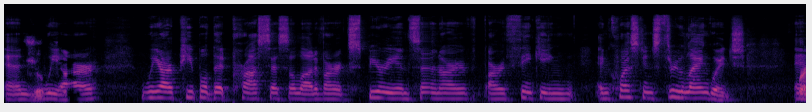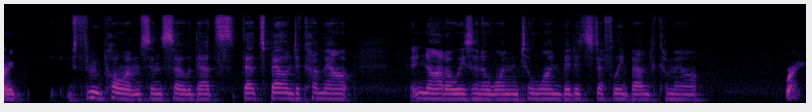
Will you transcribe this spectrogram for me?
and sure. we are we are people that process a lot of our experience and our our thinking and questions through language and right. through poems and so that's that's bound to come out not always in a one to one, but it's definitely bound to come out. Right.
